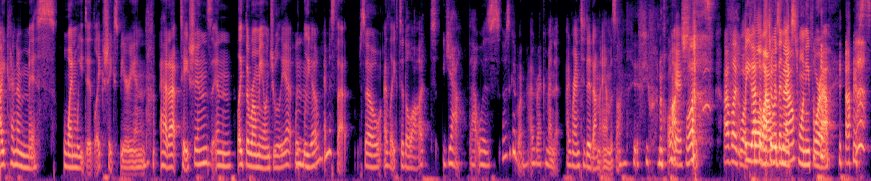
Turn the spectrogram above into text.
I kind of miss when we did like Shakespearean adaptations in like the Romeo and Juliet with Mhm. Leo. I miss that. So I liked it a lot. Yeah, that was that was a good one. I would recommend it. I rented it on Amazon if you want to watch. Okay. Well, it. I have like what? but you have to watch it within the now? next 24 hours.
